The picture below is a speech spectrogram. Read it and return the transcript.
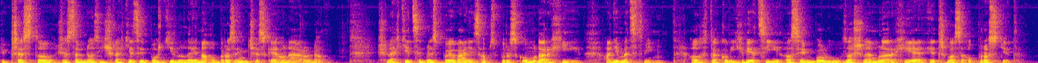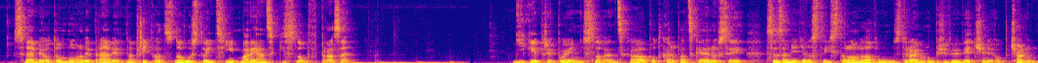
i přesto, že se mnozí šlechtici podíleli na obrození českého národa. Šlechtici byli spojováni s Habsburskou monarchií a němectvím. A od takových věcí a symbolů zašlé monarchie je třeba se oprostit. Své by o tom mohl vyprávět například znovu stojící Mariánský sloup v Praze. Díky připojení Slovenska a podkarpatské Rusy se zemědělství stalo hlavním zdrojem obživy většiny občanů.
